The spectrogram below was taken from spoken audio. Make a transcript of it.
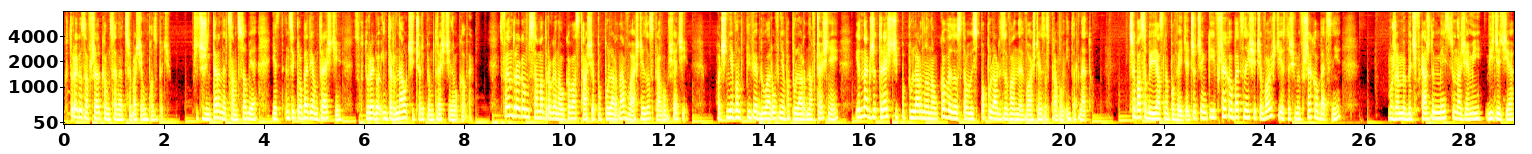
którego za wszelką cenę trzeba się pozbyć. Przecież internet sam w sobie jest encyklopedią treści, z którego internauci czerpią treści naukowe. Swoją drogą, sama droga naukowa stała się popularna właśnie za sprawą sieci. Choć niewątpliwie była równie popularna wcześniej, jednakże treści popularno-naukowe zostały spopularyzowane właśnie za sprawą internetu. Trzeba sobie jasno powiedzieć, że dzięki wszechobecnej sieciowości jesteśmy wszechobecni, możemy być w każdym miejscu na Ziemi, widzieć je,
